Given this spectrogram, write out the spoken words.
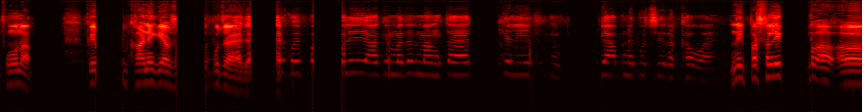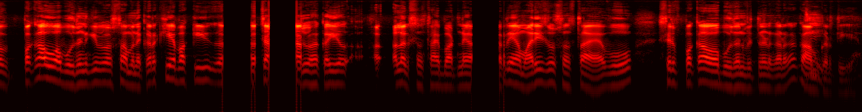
फ़ोन आता है कि खाने की आवश्यकता पहुँचाया जाए। कोई आके मदद माँगता है तो उसके लिए आपने कुछ रखा हुआ है? नहीं पर्सनली पका हुआ भोजन की व्यवस्था हमने कर रखी है। बाकी जो है कई अलग संस्थाएँ बांटने हमारी जो संस्था है वो सिर्फ़ पका हुआ भोजन वितरण करने का काम करती है।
